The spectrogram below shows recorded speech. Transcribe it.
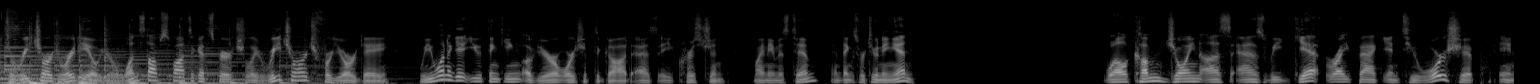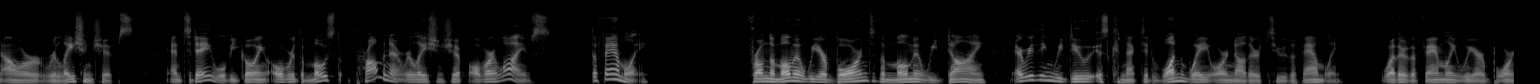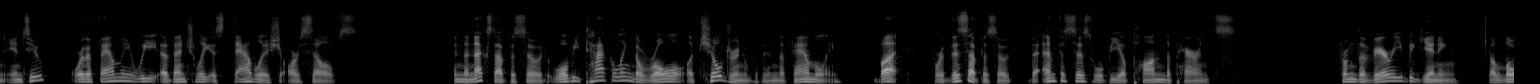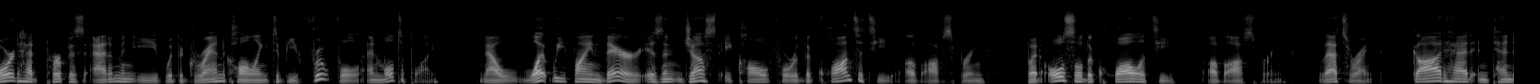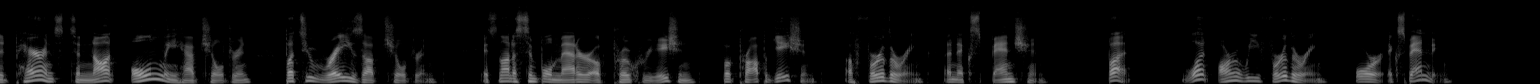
back to Recharge Radio, your one stop spot to get spiritually recharged for your day. We want to get you thinking of your worship to God as a Christian. My name is Tim, and thanks for tuning in. Well, come join us as we get right back into worship in our relationships. And today we'll be going over the most prominent relationship of our lives the family. From the moment we are born to the moment we die, everything we do is connected one way or another to the family, whether the family we are born into or the family we eventually establish ourselves. In the next episode, we'll be tackling the role of children within the family, but for this episode, the emphasis will be upon the parents. From the very beginning, the Lord had purposed Adam and Eve with the grand calling to be fruitful and multiply. Now, what we find there isn't just a call for the quantity of offspring, but also the quality of offspring. That's right. God had intended parents to not only have children, but to raise up children. It's not a simple matter of procreation, but propagation, a furthering, an expansion. But what are we furthering or expanding?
